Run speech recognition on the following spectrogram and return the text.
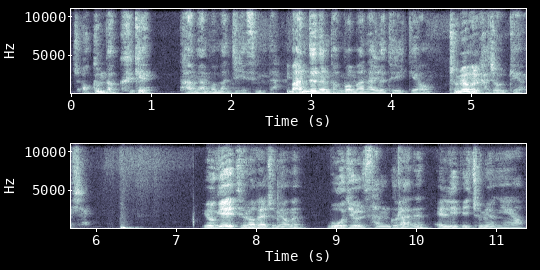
조금 더 크게 다음에 한번 만들겠습니다. 만드는 방법만 알려드릴게요. 조명을 가져올게요, 이제. 여기에 들어갈 조명은 모듈 3구라는 LED 조명이에요.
